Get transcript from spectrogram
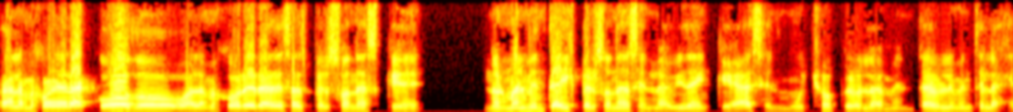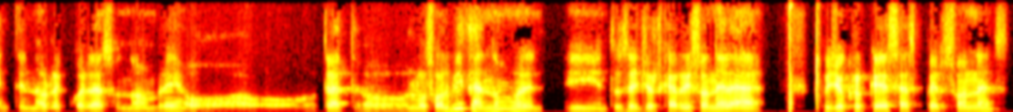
a lo mejor era codo o a lo mejor era de esas personas que normalmente hay personas en la vida en que hacen mucho, pero lamentablemente la gente no recuerda su nombre o, o, o los olvida, ¿no? Y entonces George Harrison era pues yo creo que esas personas,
